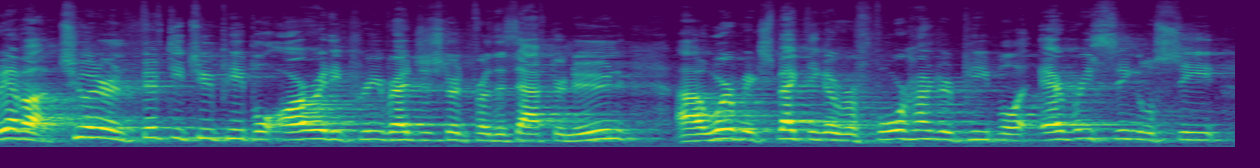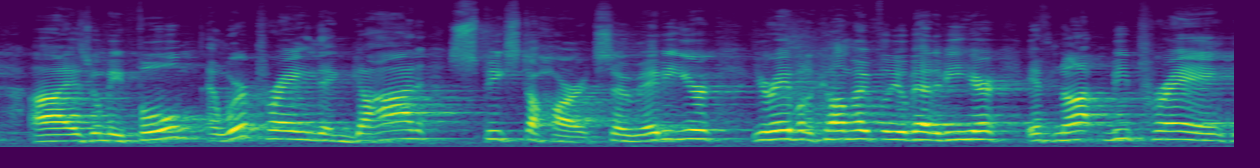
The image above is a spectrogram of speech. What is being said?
We have uh, 252 people already pre registered for this afternoon. Uh, we're expecting over 400 people. Every single seat uh, is going to be full, and we're praying that God speaks to hearts. So maybe you're, you're able to come. Hopefully, you'll be able to be here. If not, be praying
